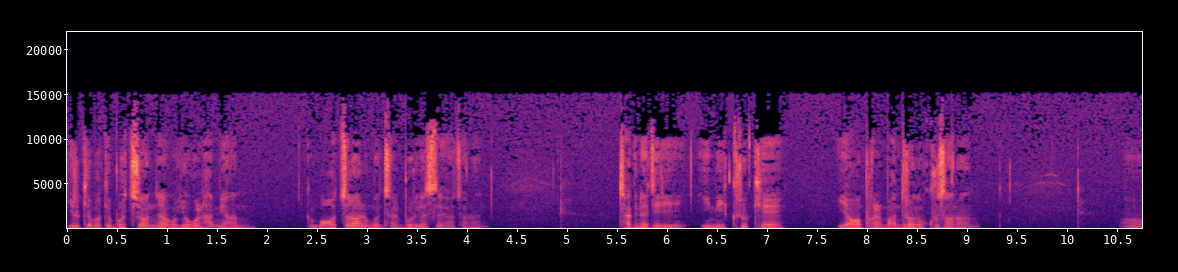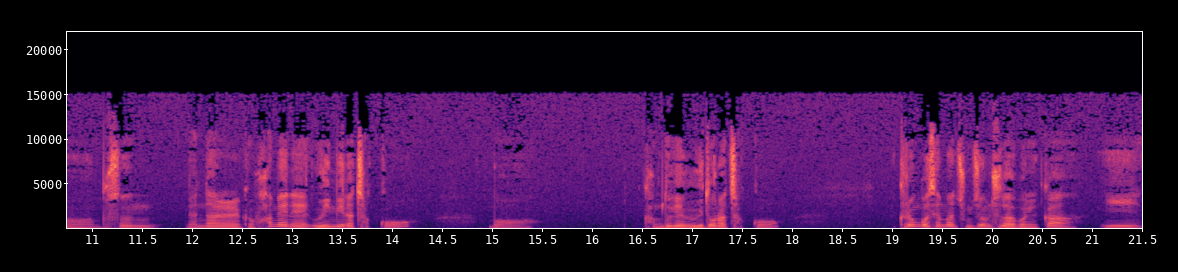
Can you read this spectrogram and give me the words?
이렇게밖에 못 지었냐고 욕을 하면 그 뭐 어쩌라는 건 잘 모르겠어요. 저는 자기네들이 이미 그렇게 영화판을 만들어 놓고서는 어 무슨 맨날 그 화면의 의미나 찾고 뭐 감독의 의도나 찾고 그런 것에만 중점을 주다 보니까 이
